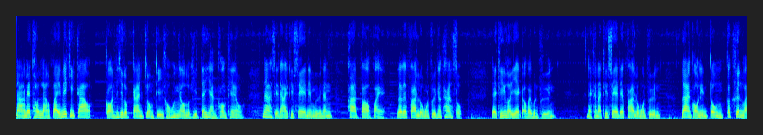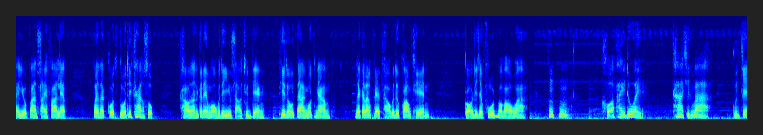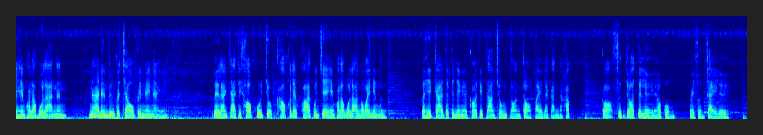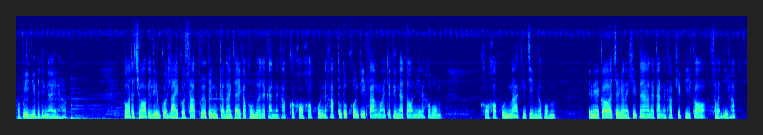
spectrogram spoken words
นางได้ถอนหลังไปไม่กี่ก้าวก่อนที่จะหลบการโจมตีของหุ่นเงาโลหิตได้อย่างคล่องแคล่ว น่าเสียดายที่เส้ในมือนั้นพลาดเป้าไป และไปฟาดลงบนพื้นข้างๆศพ ได้ทิ้งรอยแยกเอาไว้บนพื้น ในขณะที่เส้ได้ฟาดลงบนพื้น ร่างของหลินตงก็เคลื่อนไหวเร็วปานสายฟ้าแลบไปปรากฏตัวที่ข้างศพ เขานั้นก็ได้มองไปที่หญิงสาวชุดแดงที่ดวงตางดงาม และกำลังแผดเผาไปด้วยความแค้น ก่อนที่จะพูดเบาๆว่าฮึ่มๆขออภัยด้วย ข้าคิดว่ากุญแจแห่งความลับโบราณนั้น น่าดึงดูดกับเจ้าเป็นไหนๆและหลังจากที่เขาพูดจบเขาก็ได้คว้ากุญแจแห่งความลับโบราณมาไว้ในมือ และเหตุการณ์จะเป็นยังไงก็ติดตามชมตอนต่อไปแล้วกันนะครับ ก็สุดยอดไปเลยนะครับผม ไม่สนใจเลยว่าผู้หญิงจะเป็นยังไงนะครับ ก็ถ้าชอบอย่าลืมกดไลค์กดซับเพื่อเป็นกำลังใจกับผมด้วยแล้วกันนะครับ ก็ขอขอบคุณนะครับ ทุกๆ คนที่ฟังมาจนถึงณตอนนี้นะครับผมขอขอบคุณมากจริง ๆ ครับผม ยังไงก็เจอกันในคลิปหน้าแล้วกันนะครับ คลิปนี้ก็สวัสดีครับ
